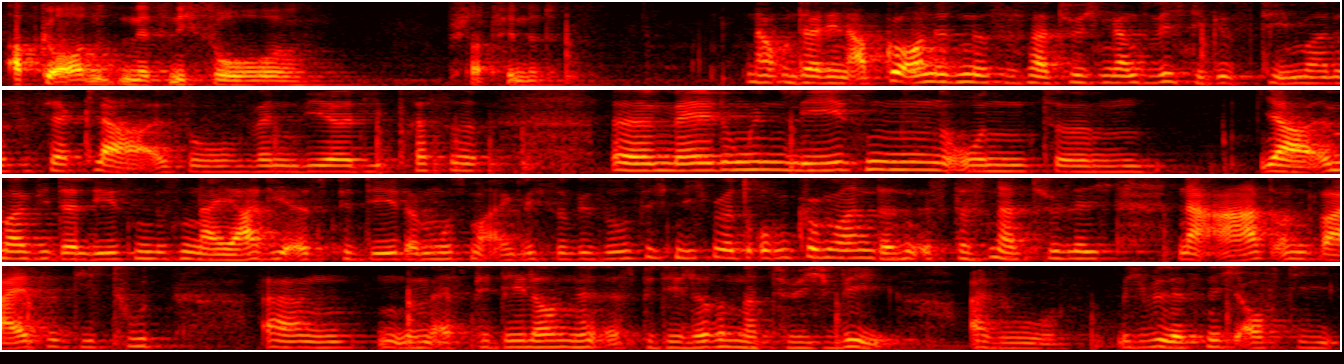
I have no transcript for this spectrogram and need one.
Abgeordneten jetzt nicht so stattfindet? Na, unter den Abgeordneten ist es natürlich ein ganz wichtiges Thema, das ist ja klar. Also wenn wir die Pressemeldungen lesen und ähm, ja, immer wieder lesen müssen, naja, die SPD, da muss man eigentlich sowieso sich nicht mehr drum kümmern, dann ist das natürlich eine Art und Weise, die tut ähm, einem SPDler und einer SPDlerin natürlich weh. Also ich will jetzt nicht auf die,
